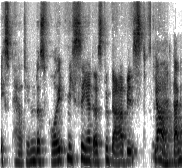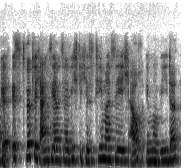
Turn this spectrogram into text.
Expertin. Und das freut mich sehr, dass du da bist. Ja, danke. Ist wirklich ein sehr, sehr wichtiges Thema, sehe ich auch immer wieder.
